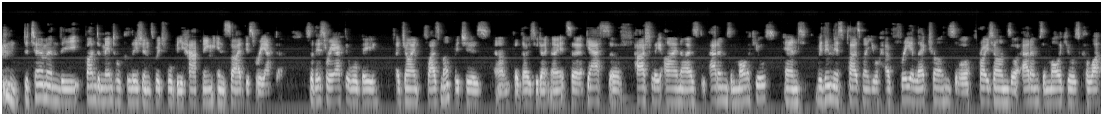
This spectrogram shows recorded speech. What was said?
determine the fundamental collisions which will be happening inside this reactor. So this reactor will be a giant plasma, which is, um, for those who don't know, it's a gas of partially ionized atoms and molecules. And within this plasma, you'll have free electrons or protons or atoms and molecules colli-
